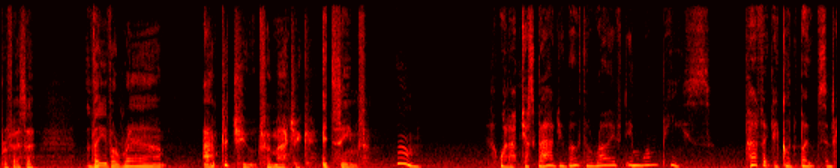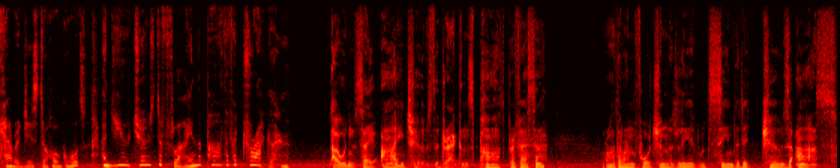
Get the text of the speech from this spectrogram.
Professor. They've a rare aptitude for magic, it seems. Hmm. Well, I'm just glad you both arrived in one piece. Perfectly good boats and carriages to Hogwarts, and you chose to fly in the path of a dragon. I wouldn't say I chose the dragon's path, Professor. Rather unfortunately, it would seem that it chose us.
